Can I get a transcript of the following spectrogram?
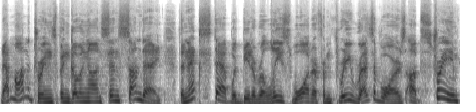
That monitoring's been going on since Sunday. The next step would be to release water from three reservoirs upstream,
